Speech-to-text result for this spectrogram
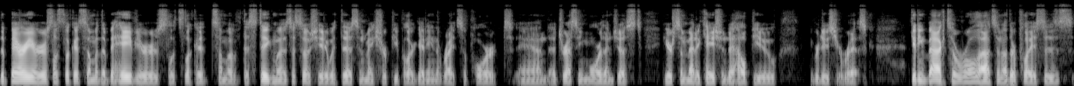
the barriers let's look at some of the behaviors let's look at some of the stigmas associated with this and make sure people are getting the right support and addressing more than just here's some medication to help you reduce your risk getting back to rollouts in other places,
